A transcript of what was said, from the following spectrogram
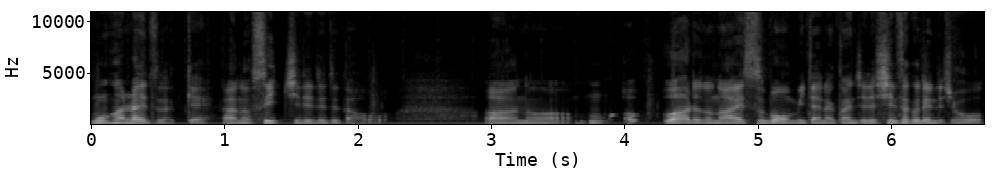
モンハンライズだっけ？あのスイッチで出てた方。あのワールドのアイスボーンみたいな感じで新作出んでしょ？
